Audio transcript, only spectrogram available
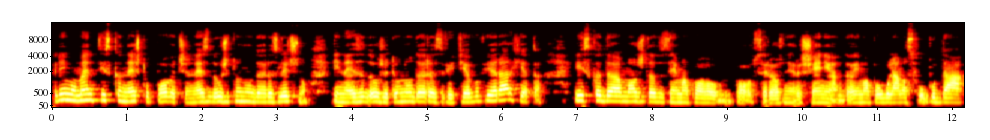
в един момент иска нещо повече, не е задължително да е различно и не е задължително да е развитие в иерархията. Иска да може да взема по- по-сериозни решения, да има по-голяма свобода,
